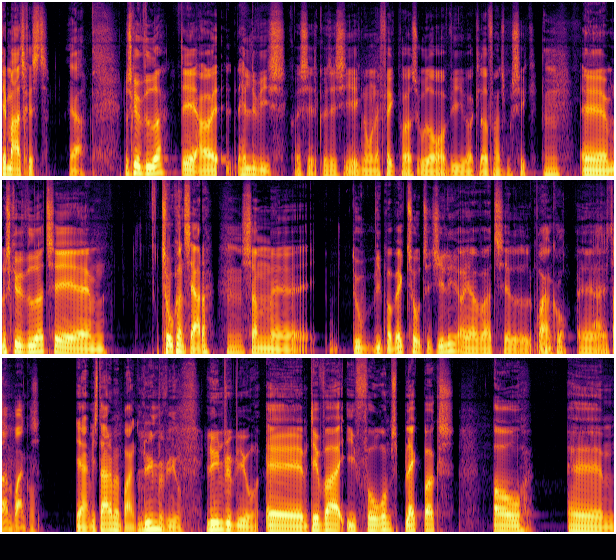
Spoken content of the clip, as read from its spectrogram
er meget trist. ja. Nu skal vi videre. Det har heldigvis, kunne jeg, sige, kunne jeg sige, ikke nogen effekt på os, udover at vi var glade for hans musik. Mm. Øhm, nu skal vi videre til øhm, to koncerter, Mm. som øh, du, vi var begge to til Gilly, og jeg var til Branko. Ja, Øh, start med Branko. ja, vi starter med Branko. Lynreview. Lynreview. Øh, det var i Forums Black Box, og... Øh,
